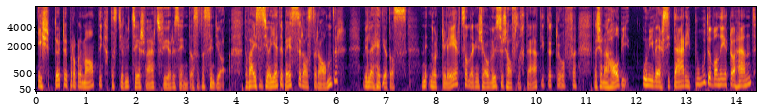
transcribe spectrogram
ist dort die Problematik, dass die Leute sehr schwer zu führen sind. Also das sind ja, da weiß es ja jeder besser als der andere, weil er hat ja das nicht nur gelehrt, sondern er ist ja auch wissenschaftlich tätig dort drauf. Das ist eine halbe universitäre Bude, die ihr hier habt.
